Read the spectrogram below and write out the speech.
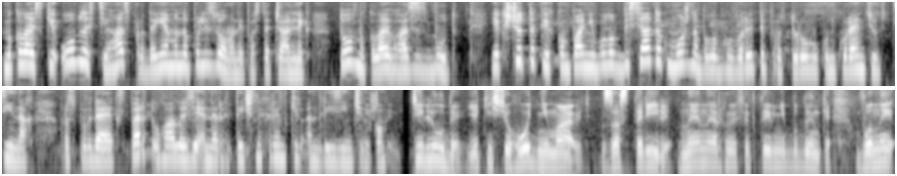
В Миколаївській області газ продає монополізований постачальник – ТОВ «Миколаївгаззбут». Якщо таких компаній було б десяток, можна було б говорити про здорову конкуренцію в цінах, розповідає експерт у галузі енергетичних ринків Андрій Зінченко. Ті люди, які сьогодні мають застарілі неенергоефективні будинки, вони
